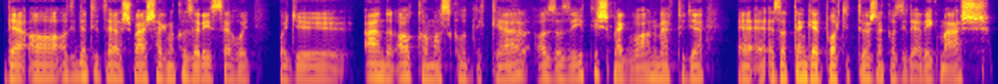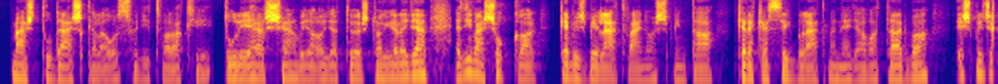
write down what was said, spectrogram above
de a, az identitásválságnak az a része, hogy, hogy állandóan alkalmazkodni kell, az az itt is megvan, mert ugye ez a tengerparti törzsnek azért elég más, más tudás kell ahhoz, hogy itt valaki túlélhessen, vagy ahogy a törzs tagja legyen. Ez nyilván sokkal kevésbé látványos, mint a kerekesszékből átmenni egy avatárba. És még csak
